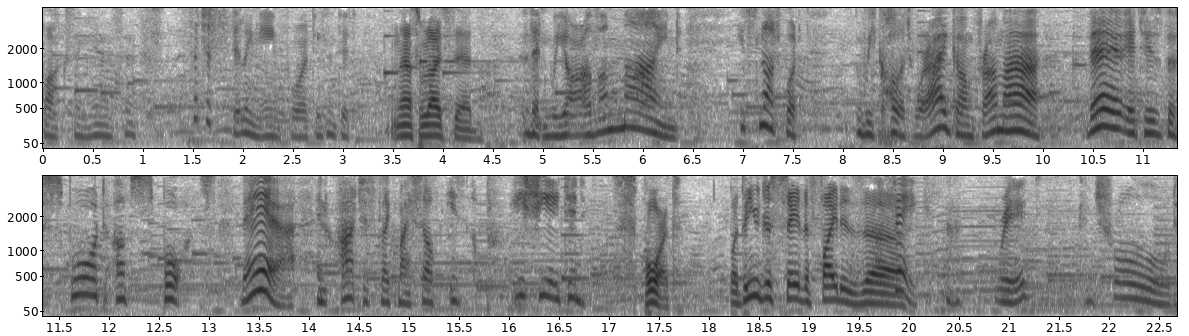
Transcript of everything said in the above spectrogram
boxing. Yes, uh, such a silly name for it, isn't it? And that's what I said. Then we are of a mind. It's not what we call it where I come from. Ah, there it is the sport of sports. There, an artist like myself is appreciated. Sport? But didn't you just say the fight is, uh. Fake. Rigged. Controlled.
